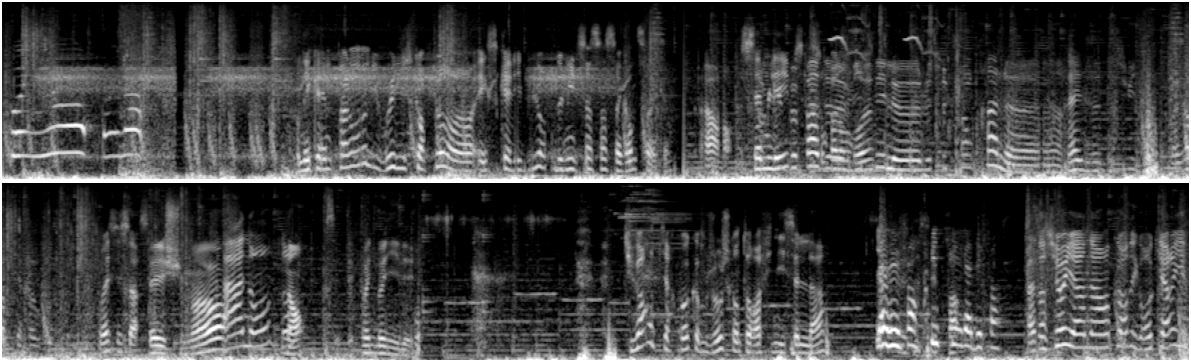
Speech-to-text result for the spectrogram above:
pognon On est là On est quand même pas loin du bruit du scorpion dans Excalibur 2555 hein. Alors, peux parce pas qu'ils sont pas de nombreux. viser le, le truc central, euh, raise de suite? C'est pas grave s'il y a pas beaucoup. Ouais c'est ça Ça y est, je suis mort. Ah non, non, pas une bonne idée. Tu vas remplir quoi comme jauge quand t'auras fini celle-là La défense, pitié, la défense. Attention, il y en a encore des gros qui arrivent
